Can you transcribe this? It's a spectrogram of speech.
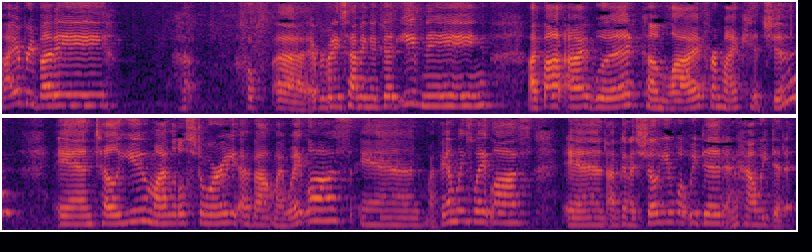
Hi, everybody. Hope uh, everybody's having a good evening. I thought I would come live from my kitchen and tell you my little story about my weight loss and my family's weight loss. And I'm going to show you what we did and how we did it.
